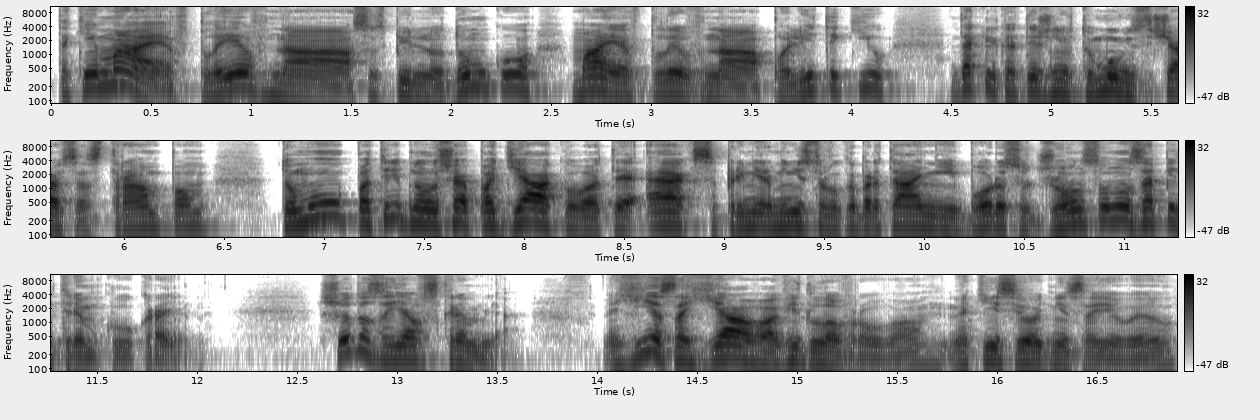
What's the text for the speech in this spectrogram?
таки має вплив на суспільну думку, має вплив на політиків. Декілька тижнів тому він зустрічався з Трампом. Тому потрібно лише подякувати екс-прем'єр-міністру Великобританії Борису Джонсону за підтримку України. Щодо заяв з Кремля, Є заява від Лаврова, який сьогодні заявив,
